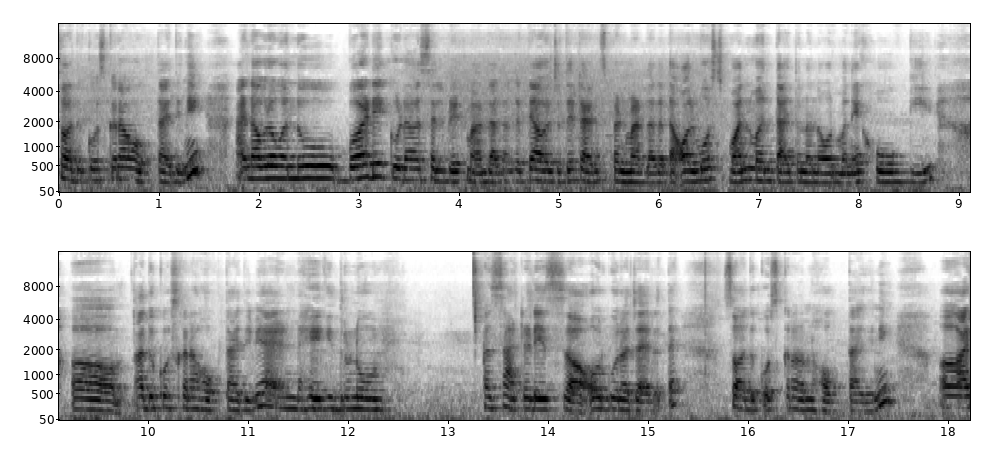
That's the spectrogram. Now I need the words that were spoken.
ಸೊ ಅದಕ್ಕೋಸ್ಕರ ಹೋಗ್ತಾ ಇದ್ದೀನಿ. ಆ್ಯಂಡ್ ಅವರ ಒಂದು ಬರ್ಡೇ ಕೂಡ ಸೆಲೆಬ್ರೇಟ್ ಮಾಡಿದಾಗತ್ತೆ ಅವ್ರ ಜೊತೆ ಟೈಮ್ ಸ್ಪೆಂಡ್ ಮಾಡಿದಾಗತ್ತೆ ಆಲ್ಮೋಸ್ಟ್ ಒನ್ ಮಂತ್ ಆಯಿತು ನಾನು ಅವ್ರ ಮನೆಗೆ ಹೋಗಿ. ಅದಕ್ಕೋಸ್ಕರ ಹೋಗ್ತಾ ಇದ್ದೀವಿ. ಆ್ಯಂಡ್ ಹೇಗಿದ್ರು ಸ್ಯಾಟರ್ಡೇಸ್ ಅವ್ರಿಗೂ ರಜಾ ಇರುತ್ತೆ. ಸೊ ಅದಕ್ಕೋಸ್ಕರ ನಾನು ಹೋಗ್ತಾ ಇದ್ದೀನಿ. I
